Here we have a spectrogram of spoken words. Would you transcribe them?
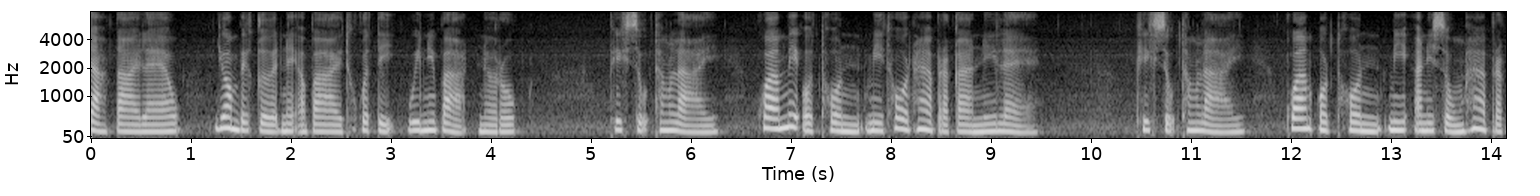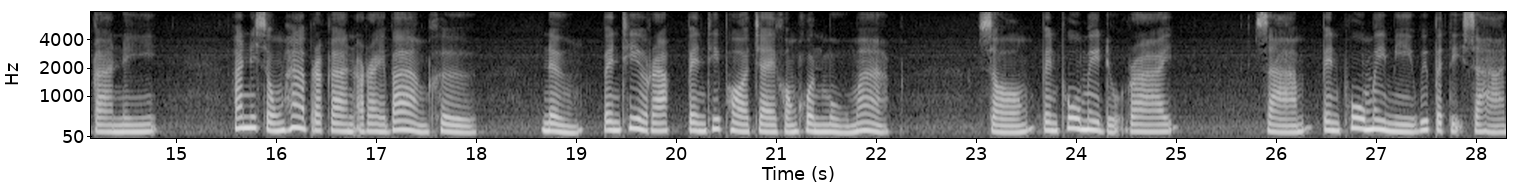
จากตายแล้ว ย่อมไปเกิดในอบายทุกติวินิบาตนรก ภิกษุทั้งหลาย ความไม่อดทนมีโทษห้าประการนี้แหลภิกษุทั้งหลาย ความอดทนมีอนิสงฆ์ห้าประการนี้ อนิสงฆ์ห้าประการอะไรบ้างคือ 1. เป็นที่รักเป็นที่พอใจของคนหมู่มาก 2. เป็นผู้ไม่ดุร้าย 3. เป็นผู้ไม่มีวิปติสาร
